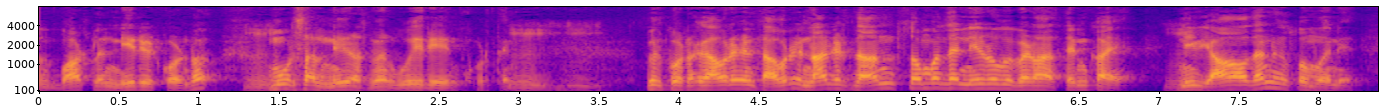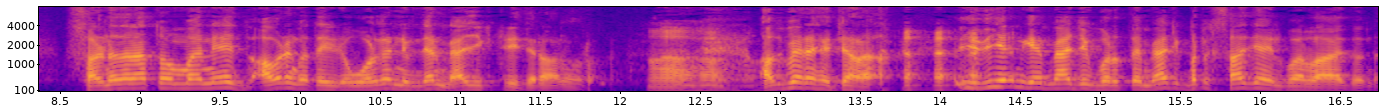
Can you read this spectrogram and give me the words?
ಒಂದು ಬಾಟ್ಲಲ್ಲಿ ನೀರು ಇಟ್ಕೊಂಡು ಮೂರು ಸಲ ನೀರು ಆದ್ಮೇಲೆ ಉಯ್ರಿ ಅಂತ ಕೊಡ್ತೀನಿ. ಇದು ಕೊಟ್ಟಾಗ ಅವ್ರೇನು ಹೇಳ್ತಾರೆ ಅವ್ರೇ ನಾನು ಹೇಳ್ತೀನಿ ನಾನು ತೊಂಬಂದೆ ನೀರು ಬೇಡ ತೆನ್ಕಾಯಿ ನೀವು ಯಾವುದನ್ನ ತೊಂಬನಿ ಸಣ್ಣದನ್ನ ತೊಗೊಂಬನ್ನಿ ಅವ್ರೇನು ಗೊತ್ತಾ ಇದು ಒಳಗಡೆ ನಿಮ್ದೇನು ಮ್ಯಾಜಿಕ್ ಇಟ್ಟಿದ್ದೀರಾ ಅನ್ನೋರು. ಅದು ಬೇರೆ ಹೆಚ್ಚಾನ ಇದೇನಿಗೆ ಮ್ಯಾಜಿಕ್ ಬರುತ್ತೆ? ಮ್ಯಾಜಿಕ್ ಬರ್ಲಿಕ್ಕೆ ಸಾಧ್ಯ ಇಲ್ವಲ್ಲ ಇದನ್ನ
